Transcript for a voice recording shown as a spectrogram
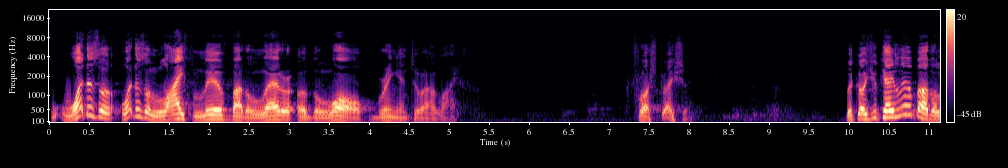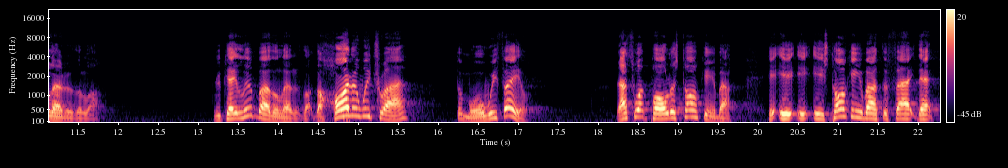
What does a, what does a life lived by the letter of the law bring into our life? Frustration. Because you can't live by the letter of the law. You can't live by the letter of the law. The harder we try, the more we fail. That's what Paul is talking about. He's talking about the fact that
